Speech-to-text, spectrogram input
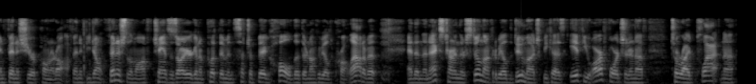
and finish your opponent off. And if you don't finish them off, chances are you're going to put them in such a big hole that they're not going to be able to crawl out of it. And then the next turn, they're still not going to be able to do much because if you are fortunate enough to ride Platina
